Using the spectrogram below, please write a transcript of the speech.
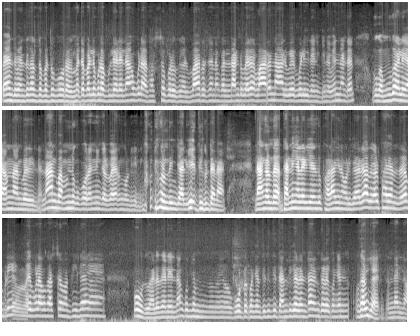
பயந்து பயந்து கஷ்டப்பட்டு போகிறது மற்ற பள்ளிக்கூட பிள்ளைகளெல்லாம் இவ்வளோ கஷ்டப்படுதுகள் வார ஜனங்கள் நண்டு பேர் வார நாலு பேர் வெளியில் நிற்கணும் என்னண்டன் உங்கள் முதலையாம் நான் வரையில்லை நான் முன்னுக்கு போகிறேன் நீங்கள் வேறு கொண்டு சொல்லி கொண்டு கொண்டு ஜாலி ஏற்றி விட்டேன் நான் நாங்கள் இந்த தண்ணிகளிலிருந்து பழகின ஒடிக்காது அதுகள் பயந்து அப்படியே இவ்வளவு கஷ்டம் மத்தியில் போகுது. வலதுகளெல்லாம் கொஞ்சம் கூட்டு கொஞ்சம் திருத்தி தந்திகள்ன்றா எங்களுக்கு கொஞ்சம் உதவியாக இருக்குது நல்லா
